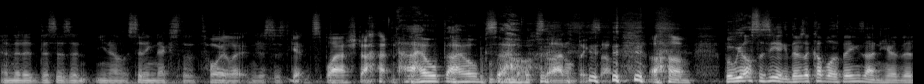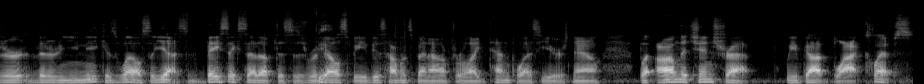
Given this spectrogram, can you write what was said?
and that it, this isn't, you know, sitting next to the toilet and just is getting splashed on. I hope. I hope so. so I don't think so. um, but we also see there's a couple of things on here that are that are unique as well. So yes, basic setup. This is Riddell Yeah. Speed. This helmet's been out for like 10 plus years now. But on the chin strap, we've got black clips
